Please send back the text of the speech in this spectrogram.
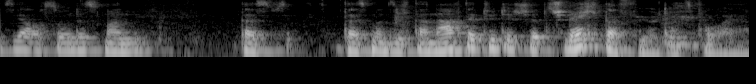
Es ist ja auch so, dass man, dass, dass man sich danach der Tüte Chips schlechter fühlt als vorher.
